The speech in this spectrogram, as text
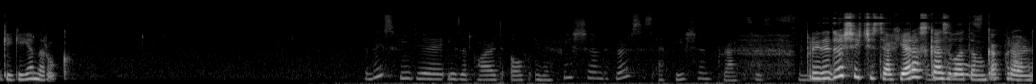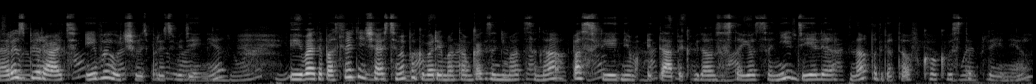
гигиена рук. В предыдущих частях я рассказывала о том, как правильно разбирать и выучивать произведения. И в этой последней части мы поговорим о том, как заниматься на последнем этапе, когда у нас остается неделя на подготовку к выступлению.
